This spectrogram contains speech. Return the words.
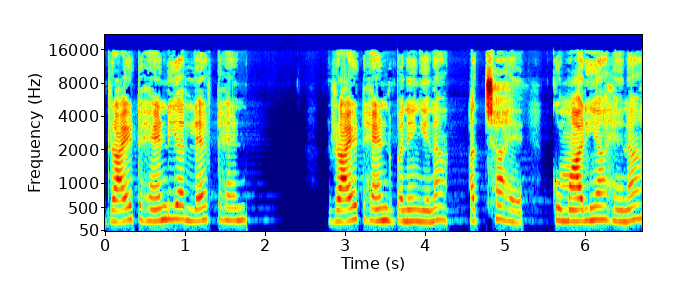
राइट हैंड या लेफ़्ट हैंड राइट हैंड बनेंगे ना? अच्छा है, कुमारियाँ हैं ना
